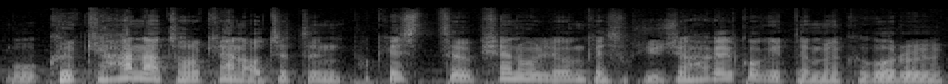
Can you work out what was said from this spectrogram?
뭐 그렇게 하나 저렇게 하나 어쨌든 팟캐스트 피아노 홀릭은 계속 유지할 거기 때문에 그거를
